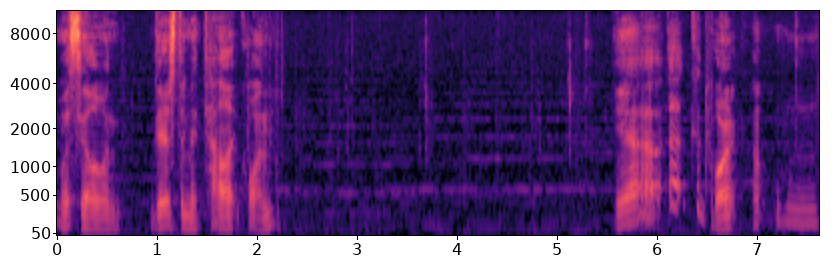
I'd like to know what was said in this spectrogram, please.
What's the other one? There's the metallic one. Yeah, that could work. Uh, mm.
